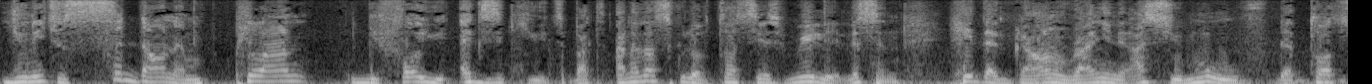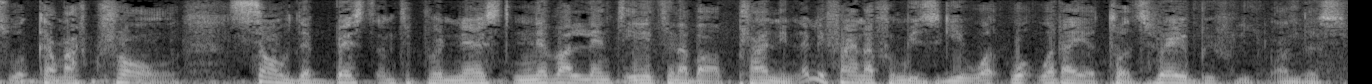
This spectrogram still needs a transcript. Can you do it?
you need to sit down and plan before you execute. But another school of thought says, really, listen, hit the ground running, and as you move, the thoughts will come. After all, some of the best entrepreneurs never learned anything about planning. Let me find out from you, Ziggy, what, what, what are your thoughts, very briefly, on this?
